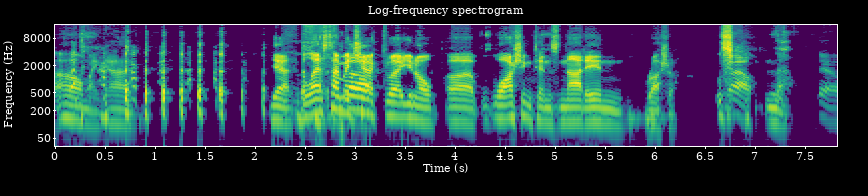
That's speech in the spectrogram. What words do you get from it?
Oh my god! Yeah, the last time I checked, uh, you know, uh, Washington's not in Russia. Wow. no. Yeah.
